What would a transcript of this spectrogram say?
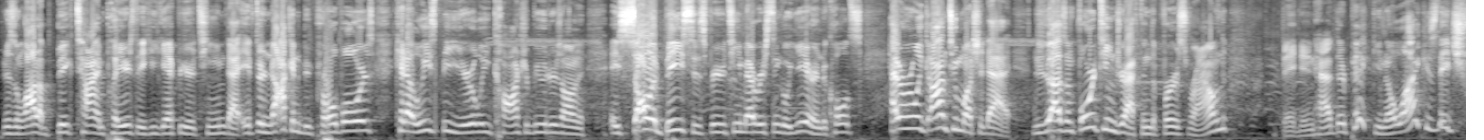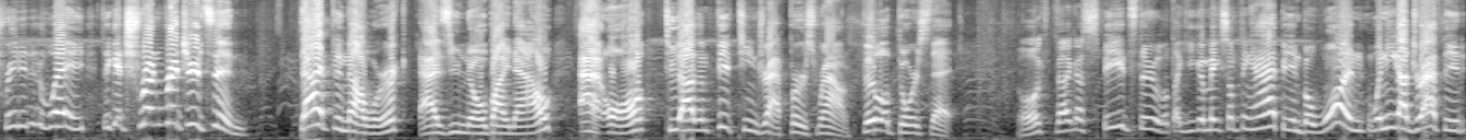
There's a lot of big time players that you can get for your team that, if they're not going to be Pro Bowlers, can at least be yearly contributors on a solid basis for your team every single year. And the Colts haven't really gone too much of that. The 2014 draft in the first round, they didn't have their pick. You know why? Because they traded it away to get Trent Richardson. That did not work, as you know by now, at all. 2015 draft first round, Phillip Dorsett. Looked like a speedster. Looked like he could make something happen. But one, when he got drafted,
